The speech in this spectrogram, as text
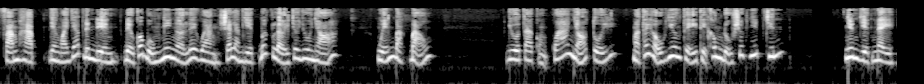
Phạm Hạp và ngoại giáp Đinh Điền đều có bụng nghi ngờ Lê Hoàng sẽ làm việc bất lợi cho vua nhỏ. Nguyễn Bạc bảo, vua ta còn quá nhỏ tuổi, mà Thái hậu Dương Thị thì không đủ sức nhiếp chính. Nhưng việc này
